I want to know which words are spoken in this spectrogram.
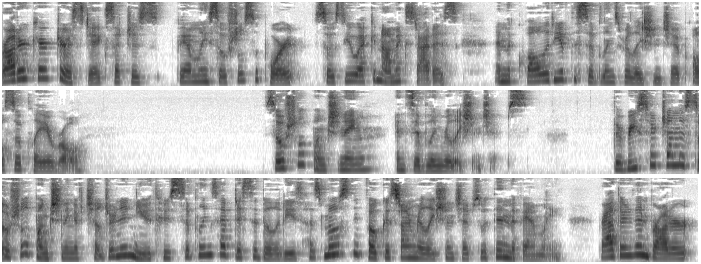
Broader characteristics such as family social support, socioeconomic status, and the quality of the siblings' relationship also play a role. Social functioning and sibling relationships. The research on the social functioning of children and youth whose siblings have disabilities has mostly focused on relationships within the family, rather than broader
